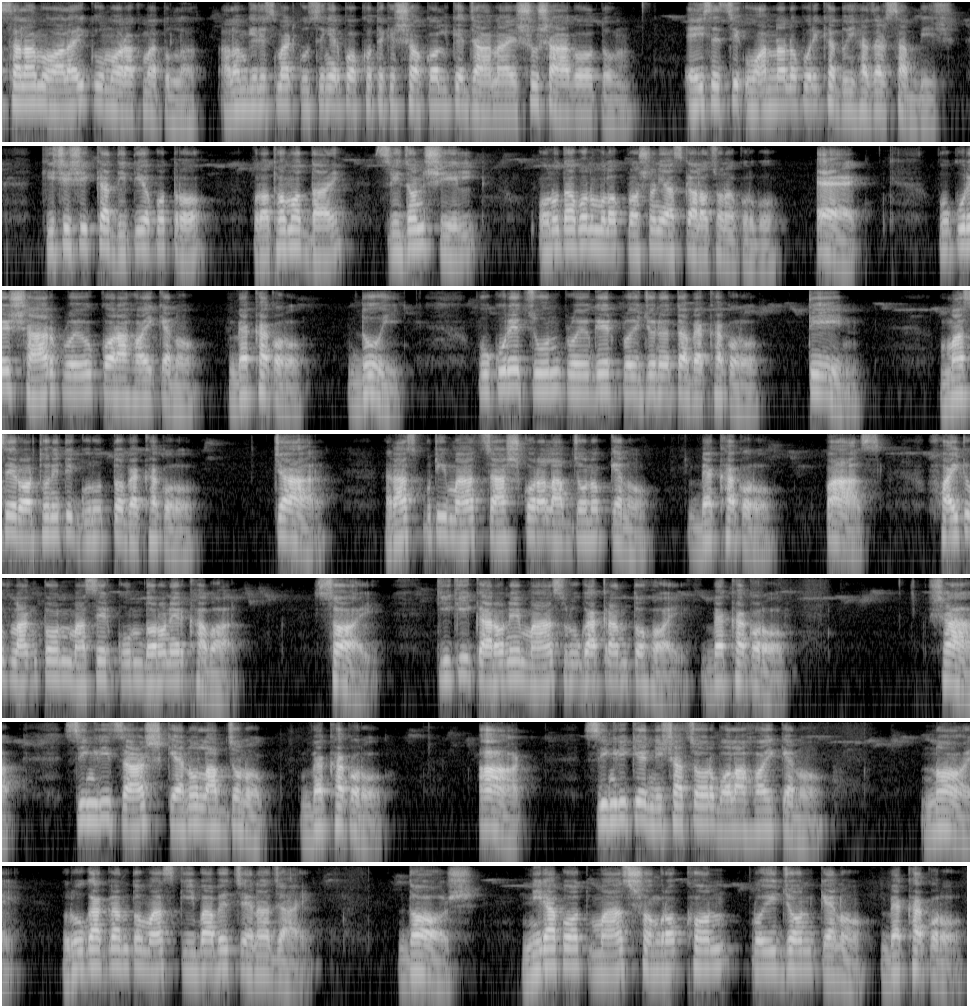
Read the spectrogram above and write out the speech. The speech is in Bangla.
আসসালামু আলাইকুম রাহমাতুল্লাহ। আলমগীর স্মার্ট কোচিংয়ের পক্ষ থেকে সকলকে জানায় সুস্বাগতম। এইচএসসি ও অন্যান্য পরীক্ষা দুই হাজার ছাব্বিশ। কৃষি শিক্ষা দ্বিতীয় পত্র, প্রথম অধ্যায়, সৃজনশীল, অনুধাবনমূলক প্রশ্ন নিয়ে আজকে আলোচনা করব। এক, পুকুরে সার প্রয়োগ করা হয় কেন? ব্যাখ্যা করো। দুই, পুকুরে চুন প্রয়োগের প্রয়োজনীয়তা ব্যাখ্যা করো। তিন মাছের অর্থনৈতিক গুরুত্ব ব্যাখ্যা করো। চার, রাজপুটি মাছ চাষ করা লাভজনক কেন? ব্যাখ্যা করো। পাঁচ ফাইটোপ্লাঙ্কটন মাছের কোন ধরনের খাবার? ছয়, কি কি কারণে মাছ রোগাক্রান্ত হয়? ব্যাখ্যা করো। সাত, চিংড়ি চাষ কেন লাভজনক? ব্যাখ্যা করো। আট, চিংড়িকে নিশাচর বলা হয় কেন? নয় রোগাক্রান্ত মাছ কীভাবে চেনা যায়? দশ, নিরাপদ মাছ সংরক্ষণ প্রয়োজন কেন? ব্যাখ্যা করো।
